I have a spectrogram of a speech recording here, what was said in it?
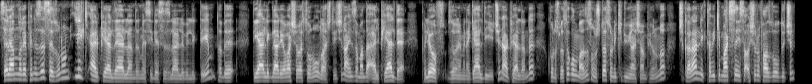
Selamlar hepinize. Sezonun ilk LPL değerlendirmesiyle sizlerle birlikteyim. Tabi diğer ligler yavaş yavaş sona ulaştığı için aynı zamanda LPL de playoff dönemine geldiği için LPL'den de konuşmasak olmazdı. Sonuçta son iki dünya şampiyonunu çıkaran lig. Tabii ki maç sayısı aşırı fazla olduğu için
